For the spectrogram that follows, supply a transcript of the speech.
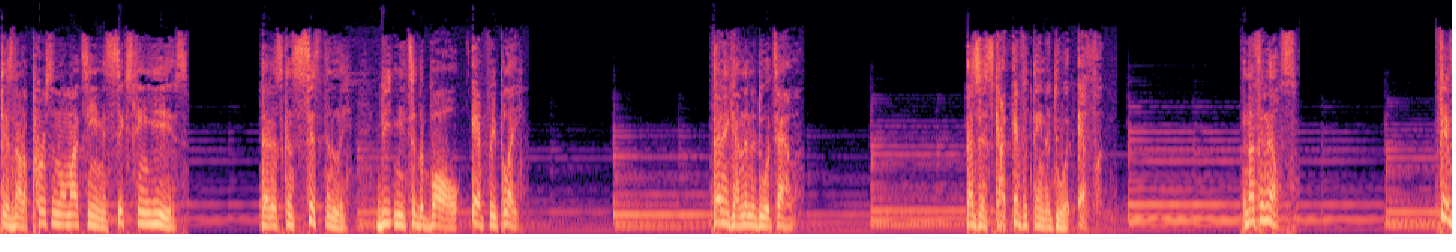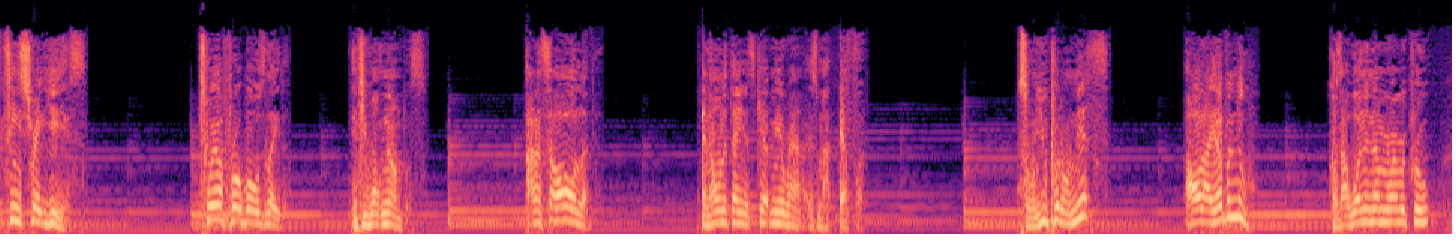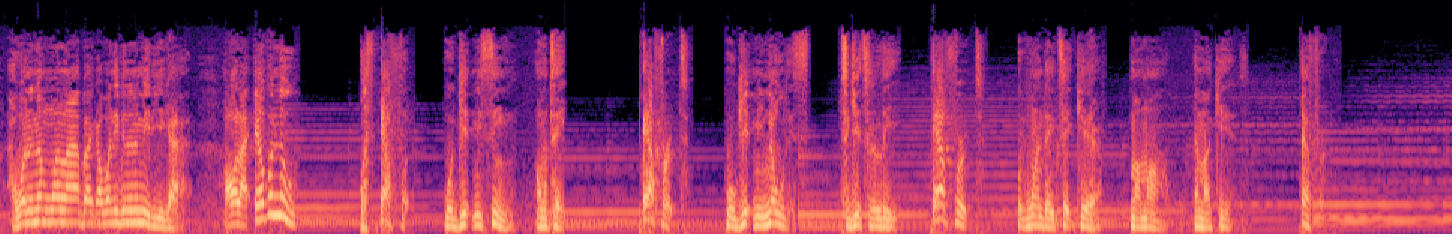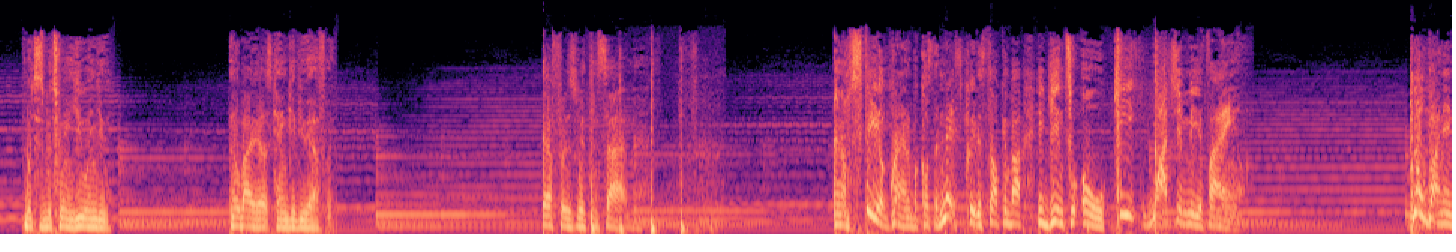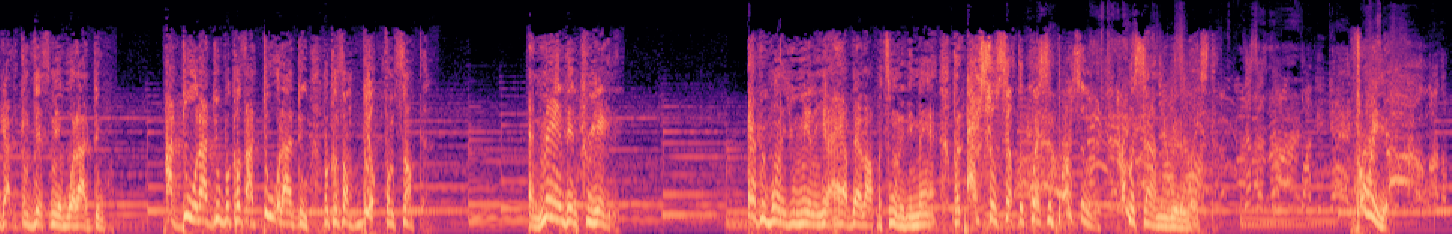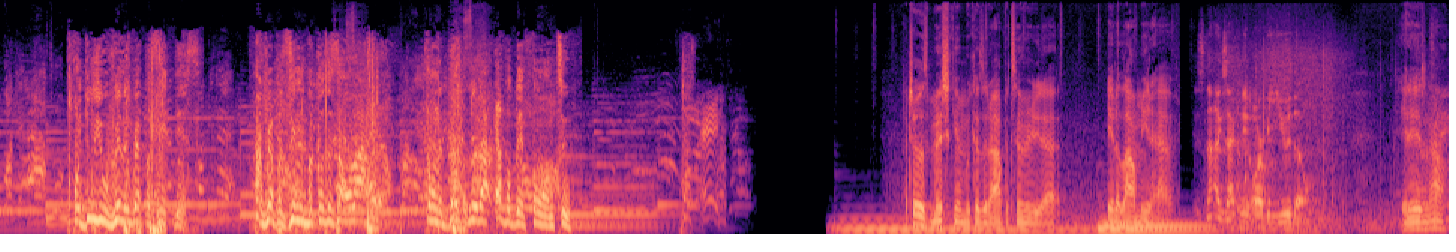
There's not a person on my team in 16 years that has consistently beat me to the ball every play. That ain't got nothing to do with talent. That's just got everything to do with effort. Nothing else. 15 straight years. 12 Pro Bowls later, if you want numbers. I done saw all of it. And the only thing that's kept me around is my effort. So when you put on this, all I ever knew, because I wasn't a number one recruit, I wasn't a number one linebacker, I wasn't even in the media guy. All I ever knew was effort will get me seen on tape. Effort will get me noticed to get to the league. Effort would one day take care of my mom and my kids. Effort. Which is between you and you. Nobody else can give you effort. Effort is within inside, man. And I'm still grinding because the next kid is talking about he getting too old. Keep watching me if I am. Nobody ain't got to convince me of what I do. I do what I do because I do what I do because I'm built from something. And man didn't create it. Every one of you men in here have that opportunity, man. But ask yourself the question personally. How much time you really wasting? For real. Or do you really represent this? I represent it because it's all I have. It's on the brotherhood I ever been formed to. I chose Michigan because of the opportunity that it allowed me to have. It's not exactly RBU though. It is now.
